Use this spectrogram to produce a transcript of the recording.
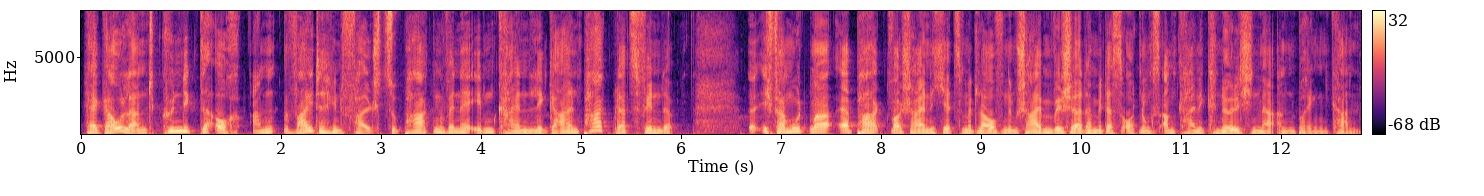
Herr Gauland kündigte auch an, weiterhin falsch zu parken, wenn er eben keinen legalen Parkplatz finde. Äh, Ich vermute mal, er parkt wahrscheinlich jetzt mit laufendem Scheibenwischer, damit das Ordnungsamt keine Knöllchen mehr anbringen kann.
